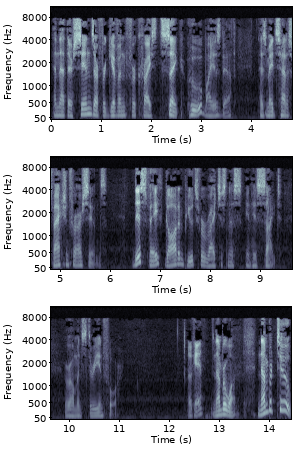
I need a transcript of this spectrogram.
and that their sins are forgiven for Christ's sake, who, by his death, has made satisfaction for our sins. This faith God imputes for righteousness in his sight. Romans 3 and 4. Okay. Number one. Number two.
